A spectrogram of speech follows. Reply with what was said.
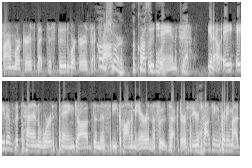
farm workers, but just food workers across, Oh, sure. Across the food board. chain. Yep. You know, eight, eight of the ten worst paying jobs in this economy are in the food sector. So you're talking pretty much,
